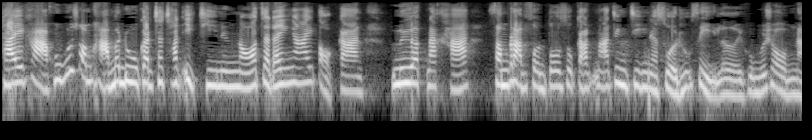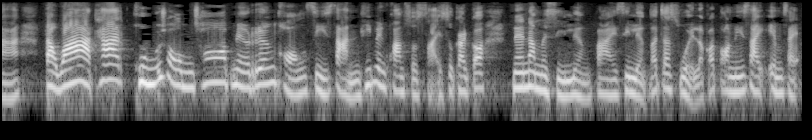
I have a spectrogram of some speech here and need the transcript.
ใช่ค่ะ คุณผู้ชมค่ะมาดูกันชัดๆอีกทีนึงเนาะจะได้ง่ายต่อการเลือกนะคะสำหรับส่วนตัวสุกัสนะจริงๆเนี่ยสวยทุกสีเลยคุณผู้ชมนะ แต่ว่าถ้าคุณผู้ชมชอบในเรื่องของสีสันที่เป็นความสดใสสุกัสก็แนะนำเป็นสีเหลืองไป สีเหลืองก็จะสวยแล้วก็ตอนนี้ไซส์ M ไซส์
